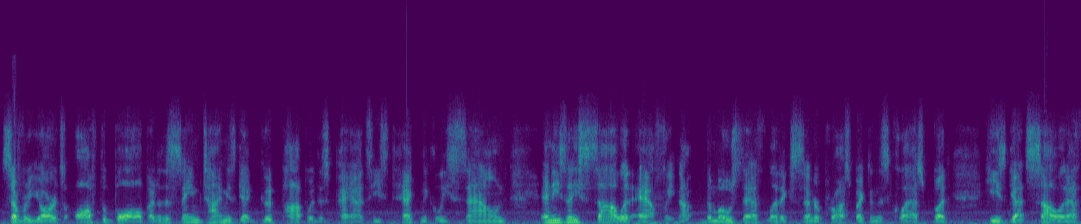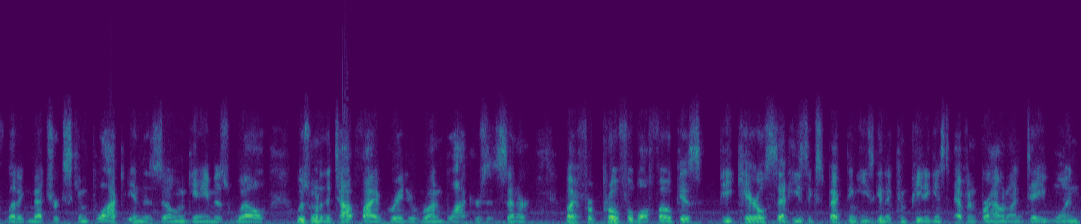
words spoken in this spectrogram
several yards off the ball, but at the same time, he's got good pop with his pads. He's technically sound and he's a solid athlete. Not the most athletic center prospect in this class, but he's got solid athletic metrics, can block in the zone game as well. Was one of the top five graded run blockers at center by Pro Football Focus. Pete Carroll said he's expecting he's going to compete against Evan Brown on day one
